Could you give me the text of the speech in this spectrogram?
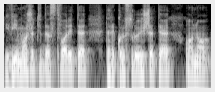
I vi možete da stvorite, da rekonstruišete ono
